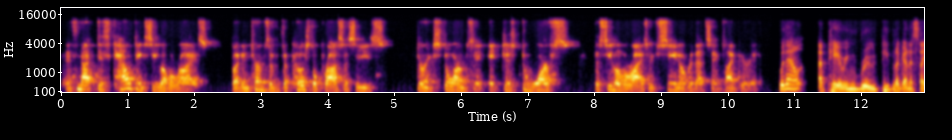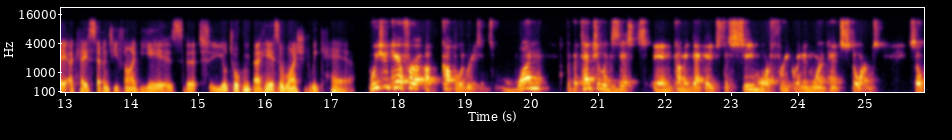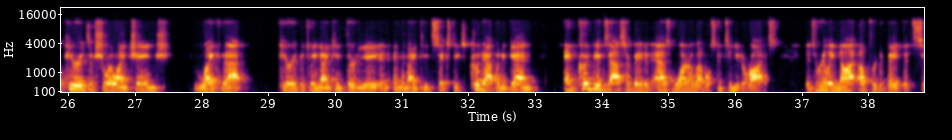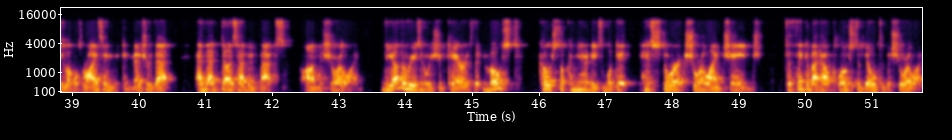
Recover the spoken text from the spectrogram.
It's not discounting sea level rise, but in terms of the coastal processes during storms, it, it just dwarfs the sea level rise we've seen over that same time period. Without appearing rude, people are going to say, okay, 75 years that you're talking about here. So why should we care? We should care for a couple of reasons. One, the potential exists in coming decades to see more frequent and more intense storms. So periods of shoreline change like that period between 1938 and, and the 1960s could happen again and could be exacerbated as water levels continue to rise. It's really not up for debate that sea levels rising. We can measure that and that does have impacts on the shoreline. The other reason we should care is that most coastal communities look at historic shoreline change to think about how close to build to the shoreline.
